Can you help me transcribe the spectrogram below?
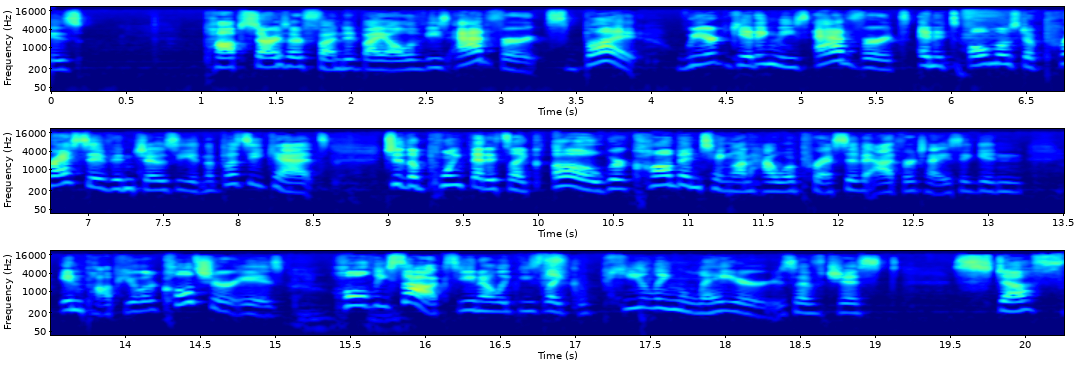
is pop stars are funded by all of these adverts, but we're getting these adverts and it's almost oppressive in Josie and the Pussycats to the point that it's like, oh, we're commenting on how oppressive advertising in in popular culture is. Holy socks, you know, like these like peeling layers of just stuff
